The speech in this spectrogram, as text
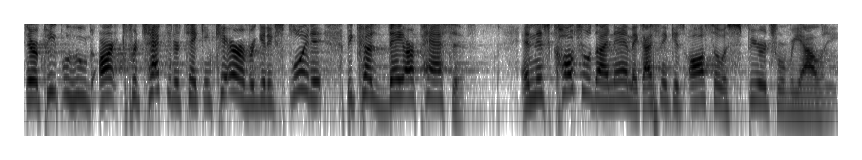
There are people who aren't protected or taken care of or get exploited because they are passive. And this cultural dynamic, I think, is also a spiritual reality.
